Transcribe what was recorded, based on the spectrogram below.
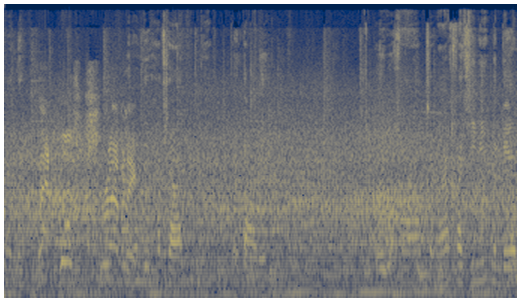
หมดเลย That was ต้อง travelling. ดูภาพช้าไปต่อเลยเออคามสมัยคาคิมิเหมือนเดิม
